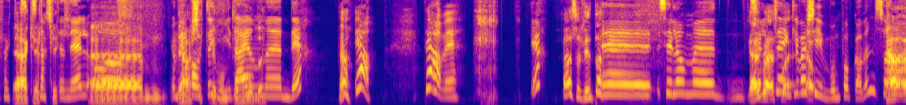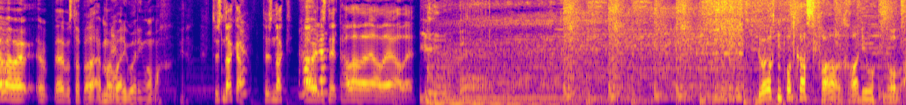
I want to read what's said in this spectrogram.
faktisk snakket en del. Og, Eh, og vi har har valgt å gi deg en det. Ja. Ja. Det har vi. Ja, så fint, da. Eh, selv om, eh, selv om det egentlig var skivebom på oppgaven, så Ja, jeg, jeg, jeg, jeg må stoppe det. Jeg må bare gå og ringe mamma. Ja. Tusen takk, ja. Tusen takk. Det Ha det veldig snilt. Ha det, ha det. Ha det, ha det. Du har hørt en podkast fra Radio Nova.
